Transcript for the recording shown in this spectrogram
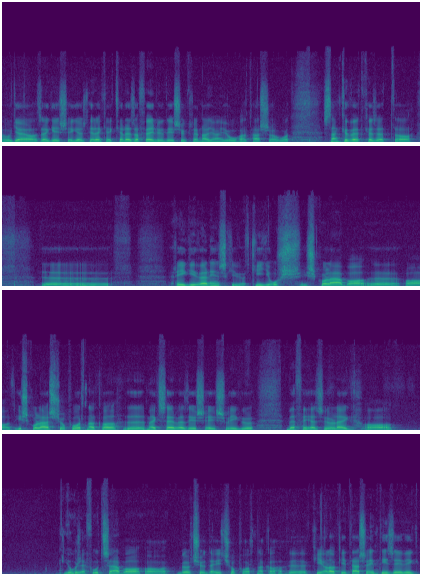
ugye az egészséges gyerekekkel, ez a fejlődésükre nagyon jó hatással volt. Aztán következett a ö, régi Velinszki vagy Kígyós iskolába az iskolás csoportnak a megszervezése, és végül befejezőleg a József utcába a bölcsődei csoportnak a kialakítása. Én tíz évig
